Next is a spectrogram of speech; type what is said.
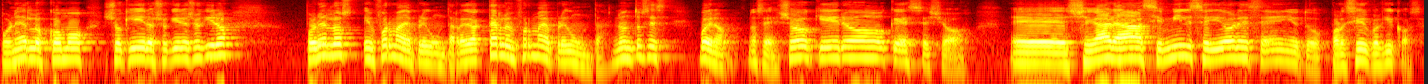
ponerlos como yo quiero, yo quiero, yo quiero, ponerlos en forma de pregunta, redactarlo en forma de pregunta, ¿no? Entonces, bueno, no sé, yo quiero, qué sé yo, eh, llegar a 100.000 seguidores en YouTube, por decir cualquier cosa,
